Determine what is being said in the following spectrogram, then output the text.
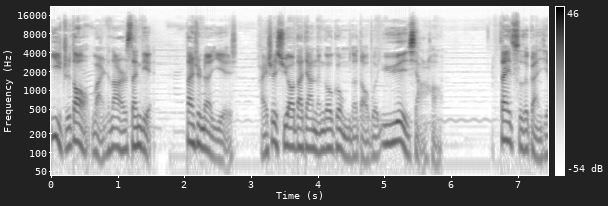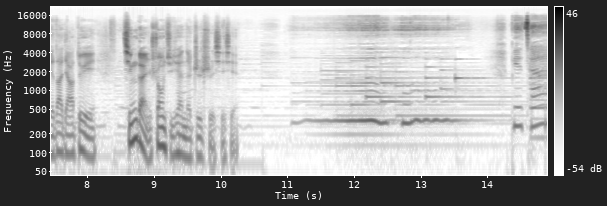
一直到晚上的二十三点，但是呢，也还是需要大家能够跟我们的导播预约一下哈。再次的感谢大家对情感双曲线的支持，谢谢。别在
